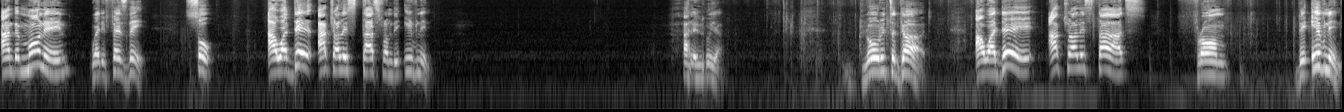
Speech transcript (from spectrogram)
and the morning were the first day. So our day actually starts from the evening. Hallelujah. Glory to God. Our day actually starts from the evening.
